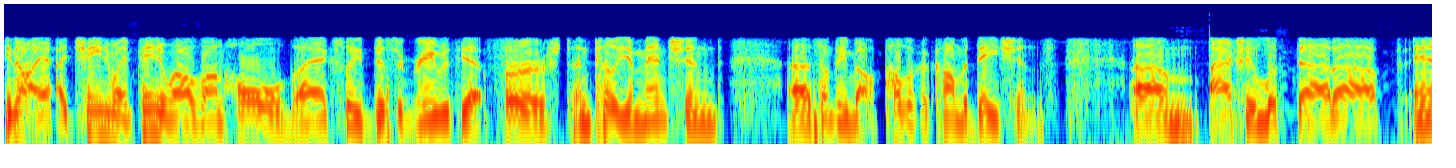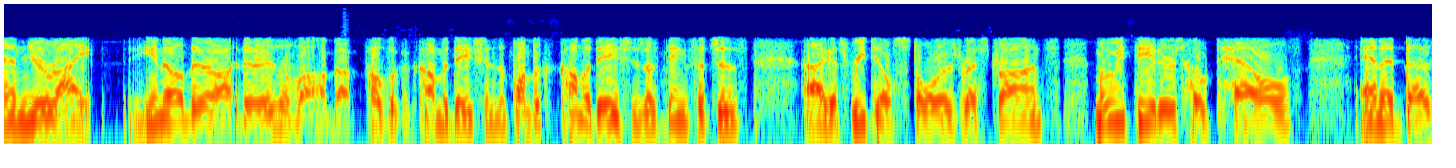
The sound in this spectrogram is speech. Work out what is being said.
you know, I, I changed my opinion while I was on hold. I actually disagreed with you at first until you mentioned uh, something about public accommodations. Um, I actually looked that up, and you're right. You know, there are there is a law about public accommodations. And public accommodations are things such as, uh, I guess, retail stores, restaurants, movie theaters, hotels, and it does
